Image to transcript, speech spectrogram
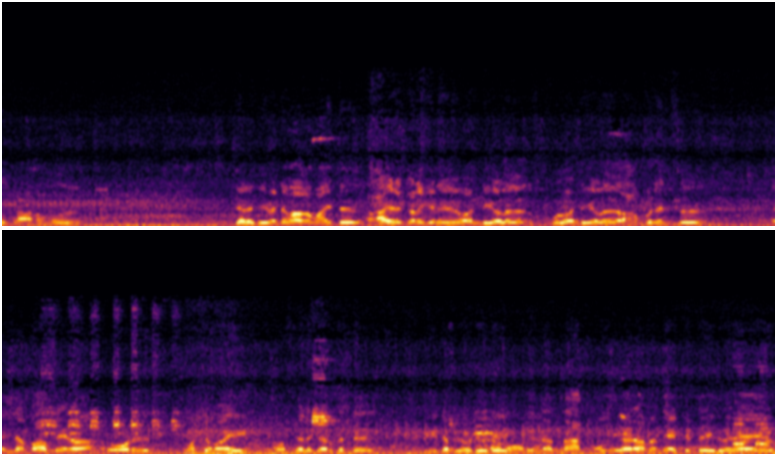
ഈ കാണുന്നത്. ജലജീവന്റെ ഭാഗമായിട്ട് ആയിരക്കണക്കിന് വണ്ടികൾ സ്കൂൾ വണ്ടികൾ ആംബുലൻസ് എല്ലാം പാസ് ചെയ്യണ റോഡ് മോശമായി അവസ്ഥയിൽ കിടന്നിട്ട് പി ഡബ്ല്യു ഡി നന്നാക്കി തരാമെന്ന് ഏറ്റിട്ട് ഇതുവരെയും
